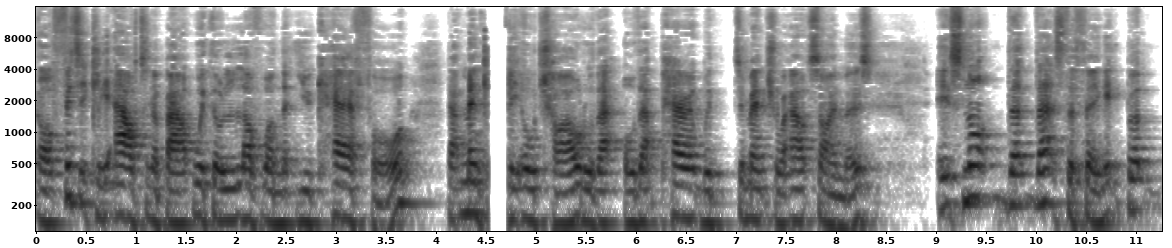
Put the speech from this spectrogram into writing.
or physically out and about with the loved one that you care for, that mentally ill child or that or that parent with dementia or Alzheimer's, it's not that that's the thing, it, but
